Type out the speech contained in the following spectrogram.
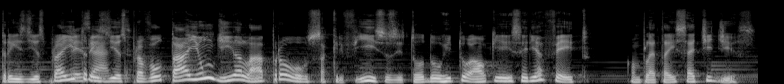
Três dias para ir, Exato. três dias para voltar e um dia lá para os sacrifícios e todo o ritual que seria feito. Completa aí sete dias.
